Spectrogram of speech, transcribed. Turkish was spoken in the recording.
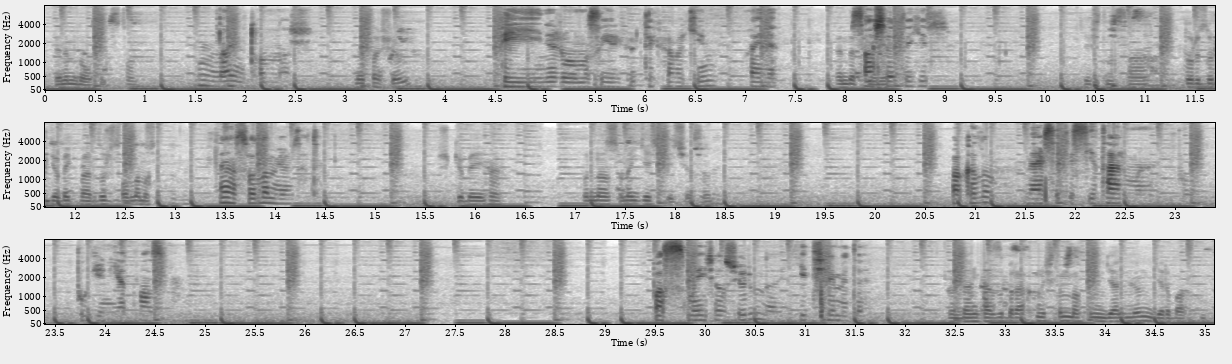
Benim de 18 ton. Hmm, aynı tonlar. Ne taşıyorsun? Peynir olması gerekiyor. Tekrar bakayım. Aynen. Ben de Sağ şeride gir. Geçtim sağa. Dur dur göbek var dur sollama. Ha sollamıyorum zaten. Şu göbeği ha. Bundan sonra geç geçiyorsun. Bakalım Mercedes yatar mı? Bu, bugün yatmaz mı? Basmaya çalışıyorum da yetişemedi. Ben gazı bırakmıştım bakın gelmiyorum geri bastım.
